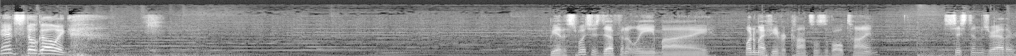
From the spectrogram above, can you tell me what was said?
And still going. But yeah, the Switch is definitely my one of my favorite consoles of all time. Systems, rather.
